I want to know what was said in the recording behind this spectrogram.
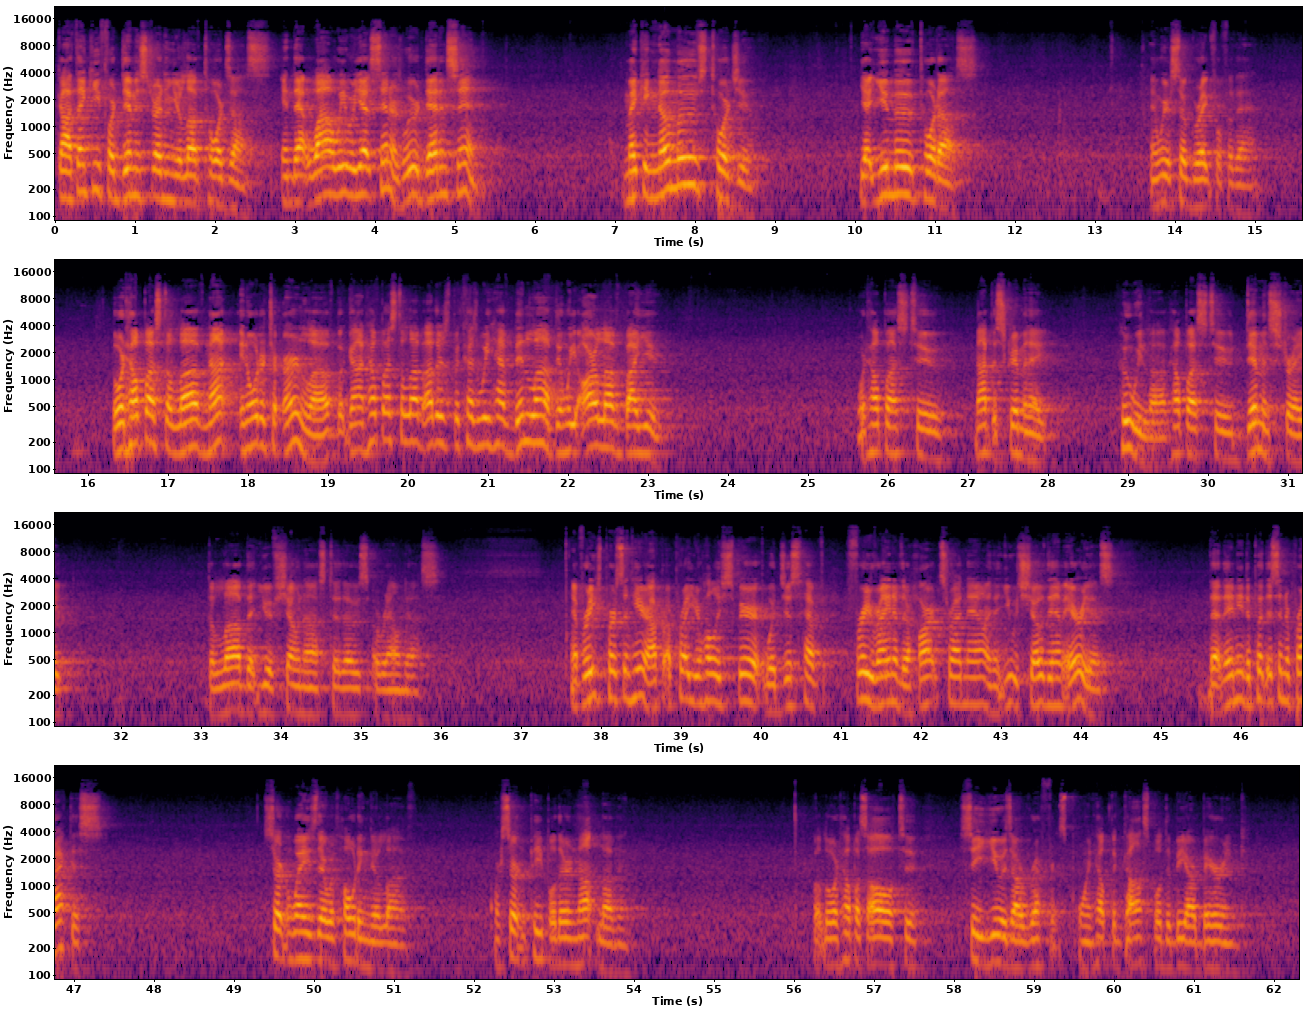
God, thank you for demonstrating your love towards us, in that while we were yet sinners, we were dead in sin, making no moves towards you, yet you moved toward us. And we are so grateful for that. Lord, help us to love not in order to earn love, but God, help us to love others because we have been loved and we are loved by you. Lord, help us to not discriminate who we love. Help us to demonstrate the love that you have shown us to those around us. And for each person here, I pray your Holy Spirit would just have free reign of their hearts right now and that you would show them areas that they need to put this into practice. Certain ways they're withholding their love, or certain people they're not loving. But Lord, help us all to see you as our reference point. Help the gospel to be our bearing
